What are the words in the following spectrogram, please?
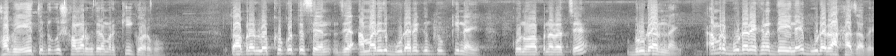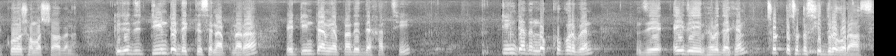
হবে, এতটুকু সময়ের ভিতরে আমরা কি করব? তো আপনারা লক্ষ্য করতেছেন যে আমার এই বুডারে কিন্তু কি নাই, কোনো আপনার হচ্ছে ব্রুডার নাই। আমরা বুডার এখানে দেই নাই বুডার রাখা যাবে কোনো সমস্যা হবে না। কিন্তু যে টিনটা দেখতেছেন আপনারা এই টিনটা আমি আপনাদের দেখাচ্ছি। টিনটাতে লক্ষ্য করবেন যে এই যে এইভাবে দেখেন ছোট্ট ছোট্ট ছিদ্র করা আছে।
